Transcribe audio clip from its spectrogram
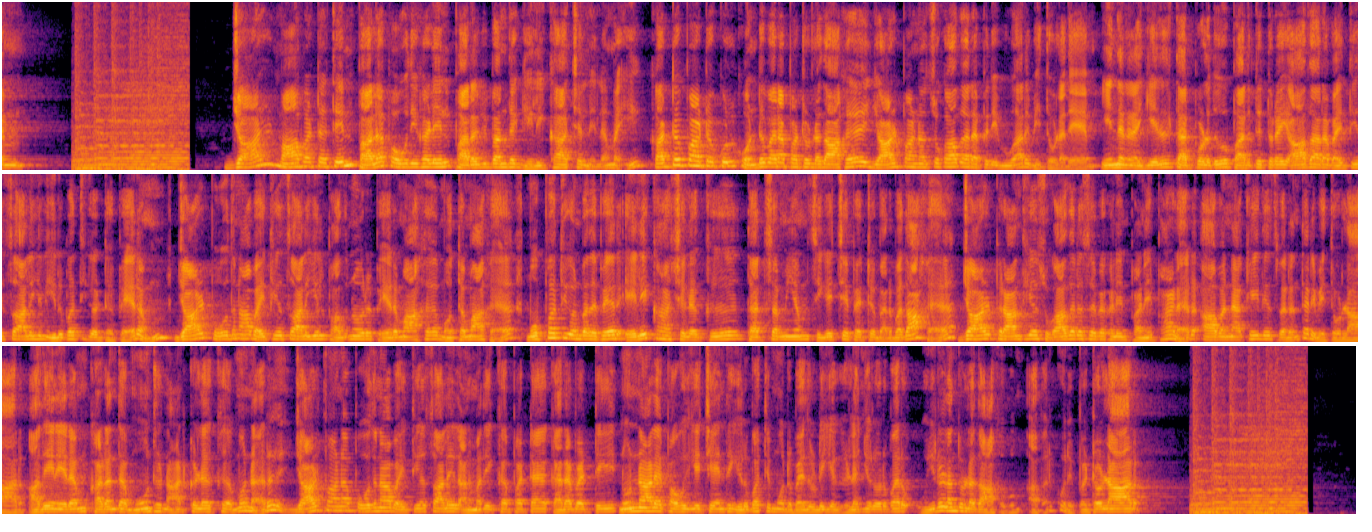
ஜாழ் மாவட்டத்தின் பல பகுதிகளில் பரவி வந்த எலிக்காய்ச்சல் நிலைமை கட்டுப்பாட்டுக்குள் கொண்டு வரப்பட்டுள்ளதாக யாழ்ப்பாண சுகாதார பிரிவு அறிவித்துள்ளது. இந்த நிலையில் தற்பொழுது பருத்தித்துறை ஆதார வைத்தியசாலையில் இருபத்தி எட்டு பேரும் ஜாழ் போதனா வைத்தியசாலையில் பதினோரு பேருமாக மொத்தமாக முப்பத்தி ஒன்பது பேர் எலிக்காய்ச்சலுக்கு தற்சமயம் சிகிச்சை பெற்று வருவதாக ஜாழ் பிராந்திய சுகாதார சேவைகளின் பணிப்பாளர் ஆவன் அகேதீஸ்வரன் தெரிவித்துள்ளார். அதே நேரம் கடந்த மூன்று நாட்களுக்கு முன்னர் ஜாழ்ப்பாண போதனா வைத்தியசாலையில் அனுமதி பாதிக்கப்பட்ட கரபட்டி நுண்ணாலை பகுதியைச் சேர்ந்த இருபத்தி மூன்று வயதுடைய இளைஞர் ஒருவர் உயிரிழந்துள்ளதாகவும் அவர் குறிப்பிட்டுள்ளார்.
